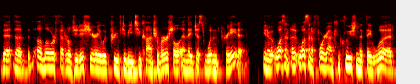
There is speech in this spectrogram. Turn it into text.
that the a lower federal judiciary would prove to be too controversial, and they just wouldn't create it. You know, it wasn't it wasn't a foregone conclusion that they would,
